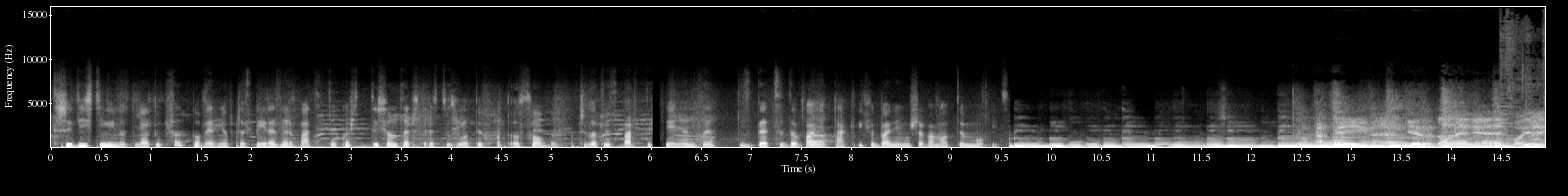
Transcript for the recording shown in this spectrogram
30 minut lotu przy odpowiednio wczesnej rezerwacji to koszt 1400 zł od osoby. Czy lot jest wart tych pieniędzy? Zdecydowanie tak i chyba nie muszę Wam o tym mówić. Pierdolenie twojej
